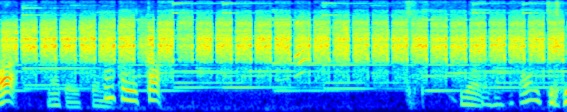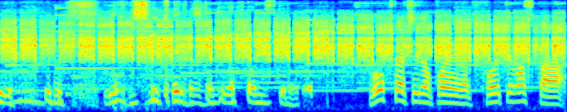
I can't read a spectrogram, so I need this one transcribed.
あなんか言ったね。なんか言った。今なんていうよろしい声がした気がしたんですけど。僕たちの声が聞こえてますか？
